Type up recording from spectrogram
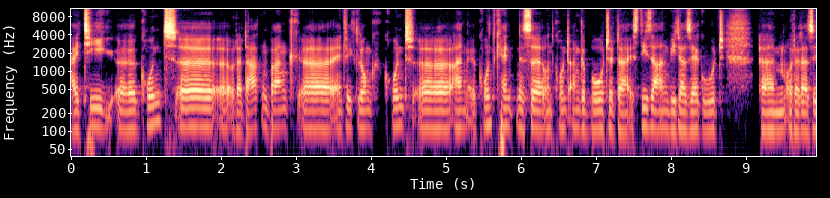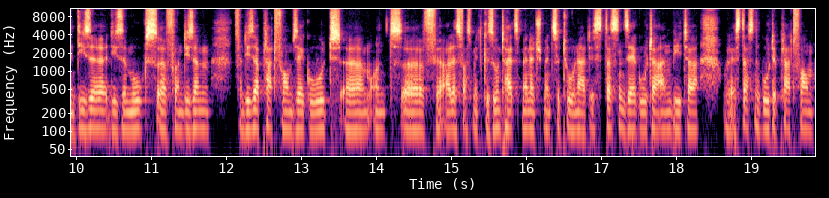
IT-Grund äh, äh, oder Datenbankentwicklung, äh, Grund, äh, an, Grundkenntnisse und Grundangebote, da ist dieser Anbieter sehr gut ähm, oder da sind diese diese MOOCs äh, von diesem von dieser Plattform sehr gut ähm, und äh, für alles, was mit Gesundheitsmanagement zu tun hat, ist das ein sehr guter Anbieter oder ist das eine gute Plattform?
